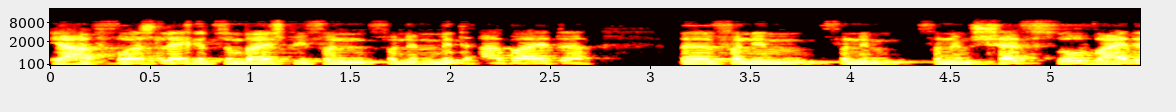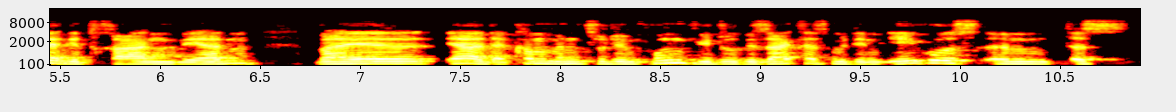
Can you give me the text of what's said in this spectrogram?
ja, Vorschläge zum Beispiel von, von dem Mitarbeiter, äh, von dem, von dem, von dem Chef so weitergetragen werden, weil, ja, da kommt man zu dem Punkt, wie du gesagt hast, mit den Egos, ähm, dass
